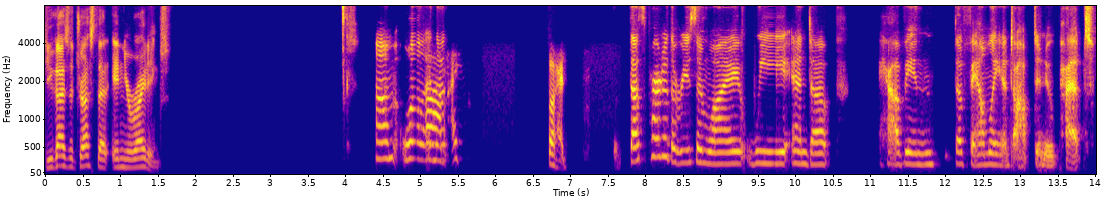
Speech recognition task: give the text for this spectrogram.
do you guys address that in your writings? Um, well, um, that, I, go ahead. That's part of the reason why we end up having the family adopt a new pet.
